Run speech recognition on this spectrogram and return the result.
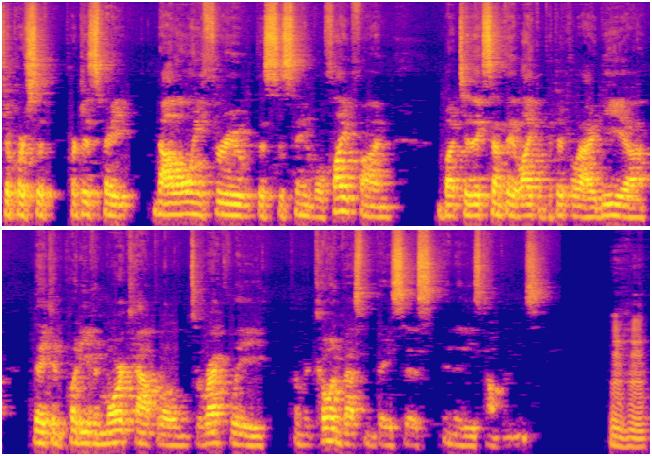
to pers- participate not only through the sustainable flight fund, but to the extent they like a particular idea, they can put even more capital directly from a co-investment basis into these companies. Mm-hmm.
